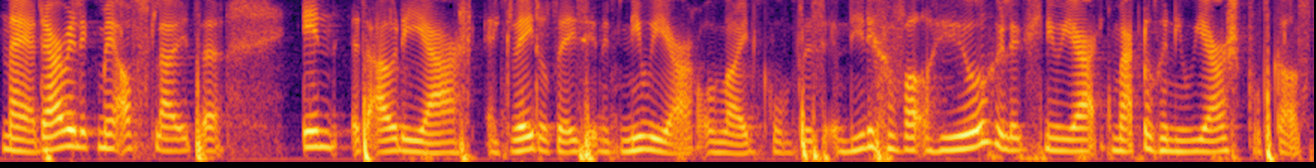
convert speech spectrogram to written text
nou ja, daar wil ik mee afsluiten in het oude jaar. Ik weet dat deze in het nieuwe jaar online komt. Dus in ieder geval heel gelukkig nieuwjaar. Ik maak nog een nieuwjaarspodcast.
